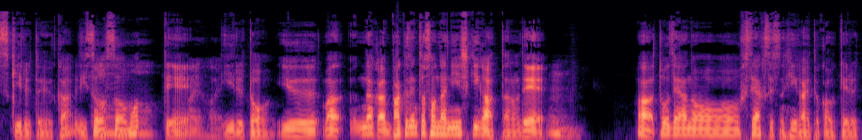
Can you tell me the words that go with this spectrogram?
スキルというか、リソースを持っあーはいてはいいるという、まあ、なんか漠然とそんな認識があったので、うん。まあ当然あの、不正アクセスの被害とかを受ける、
